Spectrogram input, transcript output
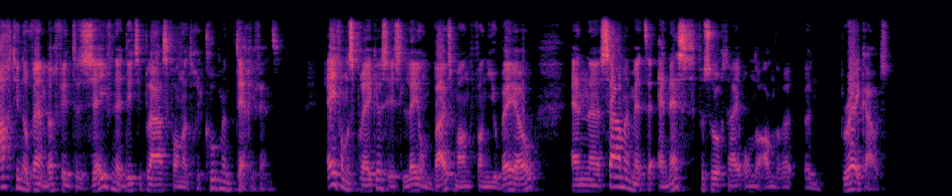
18 november vindt de zevende editie plaats van het Recruitment Tech Event. Een van de sprekers is Leon Buisman van Ubeo en uh, samen met de NS verzorgt hij onder andere een breakout.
